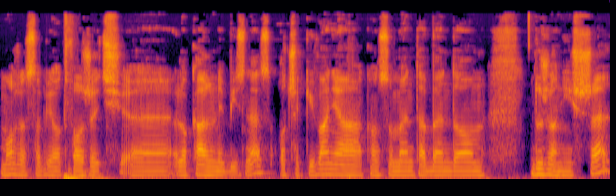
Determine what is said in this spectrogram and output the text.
może sobie otworzyć e, lokalny biznes. Oczekiwania konsumenta będą dużo niższe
